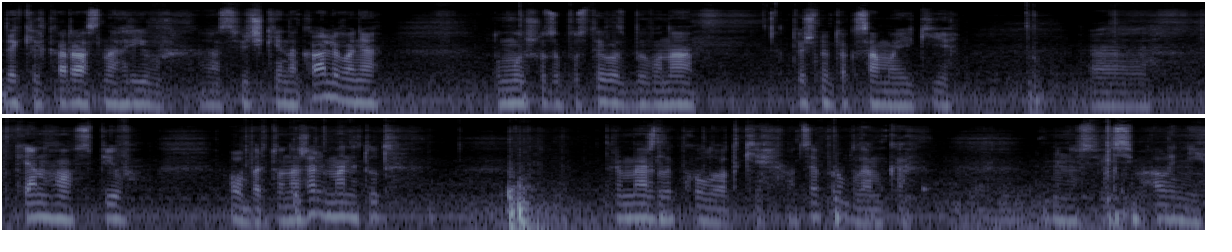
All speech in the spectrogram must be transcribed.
декілька разів нагрів е, свічки накалювання, думаю, що запустилась би вона точно так само, як і е, Кенго з пів оберту. На жаль, в мене тут примерзли колодки. Оце проблемка. Мінус 8, але ні.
